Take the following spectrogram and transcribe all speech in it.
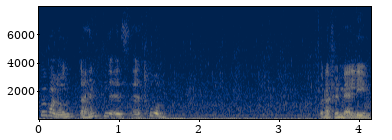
Guck mal, und da hinten ist äh, Ton. Oder vielmehr Lehm.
